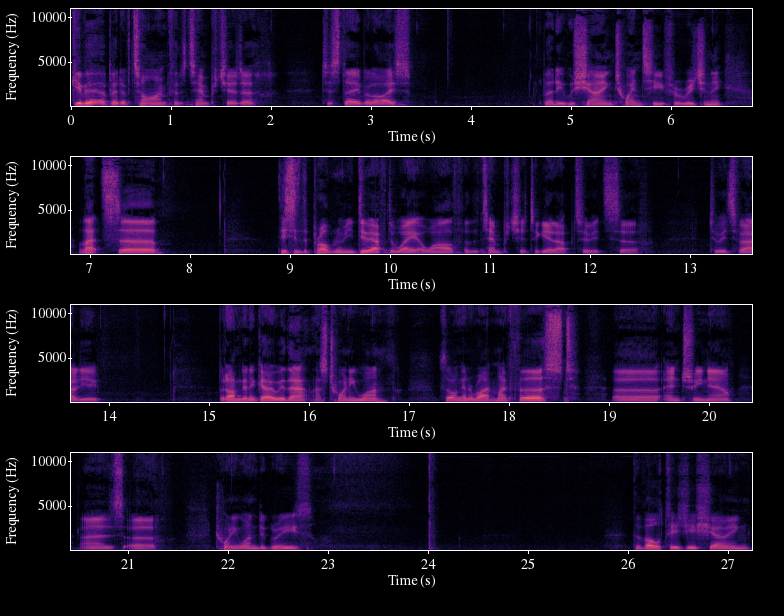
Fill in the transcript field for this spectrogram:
give it a bit of time for the temperature to to stabilize, but it was showing 20 for originally. That's uh, this is the problem. You do have to wait a while for the temperature to get up to its to its value. But I'm going to go with that. That's 21. So I'm going to write my first uh, entry now as uh, 21 degrees. The voltage is showing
